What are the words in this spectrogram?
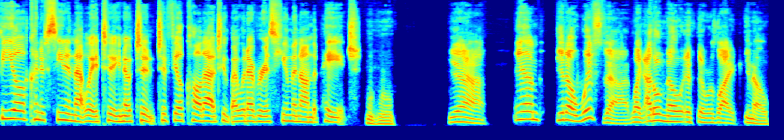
feel kind of seen in that way too you know to to feel called out to by whatever is human on the page mm-hmm. yeah and you know with that like i don't know if there was like you know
